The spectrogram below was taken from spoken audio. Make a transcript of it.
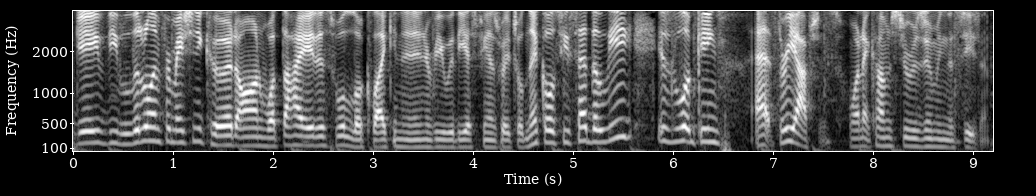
gave the little information he could on what the hiatus will look like in an interview with ESPN's Rachel Nichols. He said the league is looking at three options when it comes to resuming the season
